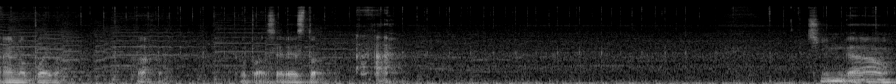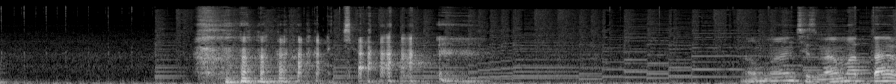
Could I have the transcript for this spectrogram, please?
Ah, no puedo hacer esto. Ah. Chingao. no manches, me va a matar.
